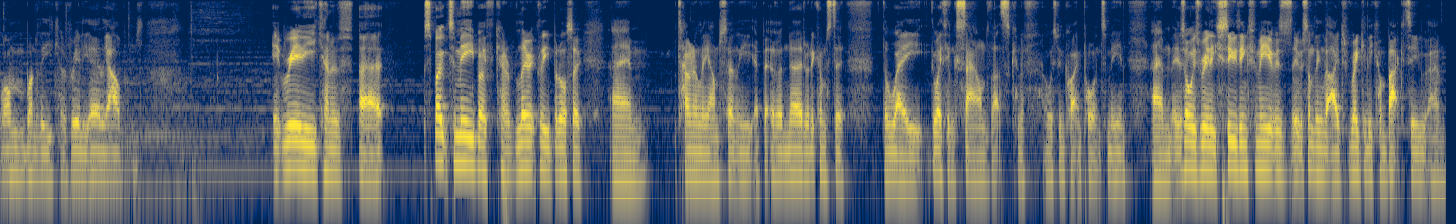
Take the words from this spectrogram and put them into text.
on one of the kind of really early albums. It really kind of uh, spoke to me, both kind of lyrically, but also um, tonally. I'm certainly a bit of a nerd when it comes to the way the way things sound. That's kind of always been quite important to me, and um, it was always really soothing for me. It was it was something that I'd regularly come back to um,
